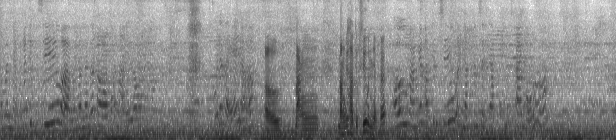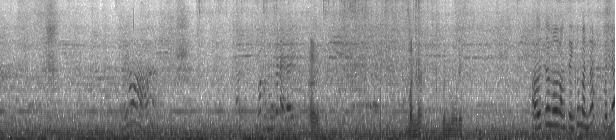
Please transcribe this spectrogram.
Ở bên Nhật nó có chút xíu à Còn bên đây nó to cả này luôn ừ bằng bằng cái hộp chút xíu bên Nhật đó Ừ mà cái hộp chút xíu bên Nhật trên xịt Nhật cũng hai bổ nữa. Rẻ quá à Bắt mình mua cái này đi. Ừ. Mình á mình mua đi. Ừ tôi mua bằng tiền của mình đó mình đó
